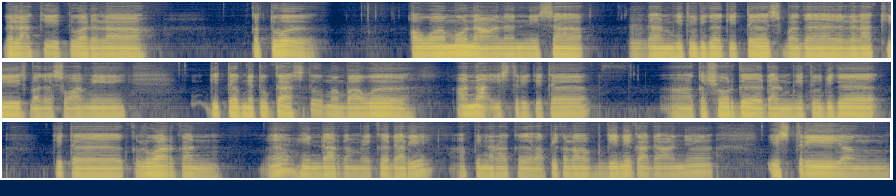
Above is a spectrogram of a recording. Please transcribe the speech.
lelaki itu adalah ketua qawamun 'ala nisa dan begitu juga kita sebagai lelaki sebagai suami kita punya tugas tu membawa anak isteri kita uh, ke syurga dan begitu juga kita keluarkan eh, hindarkan mereka dari api neraka tapi kalau begini keadaannya isteri yang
